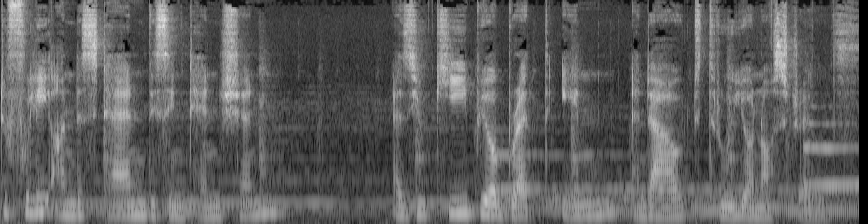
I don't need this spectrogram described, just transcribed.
to fully understand this intention as you keep your breath in and out through your nostrils.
